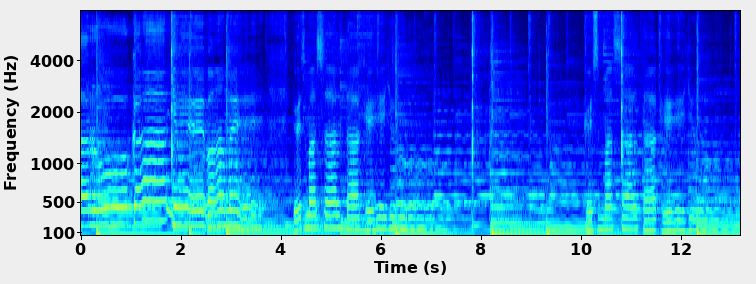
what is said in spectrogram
la roca llévame, es más alta que yo, que es más alta que yo.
